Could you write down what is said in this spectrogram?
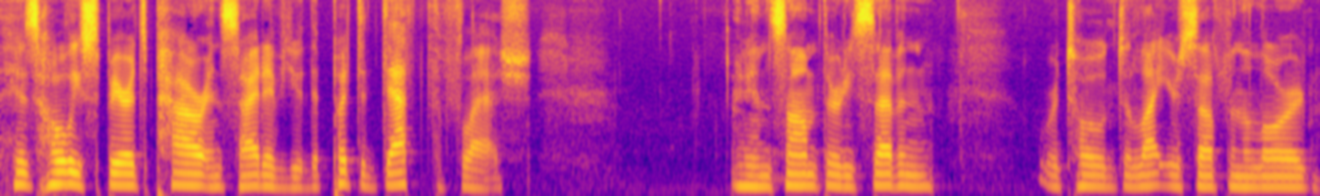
His Holy Spirit's power inside of you, that put to death the flesh. And in Psalm 37, we're told, Delight yourself in the Lord,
